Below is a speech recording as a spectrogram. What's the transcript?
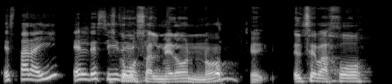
estar ahí, él decide. Es como Salmerón, ¿no? Que él se bajó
